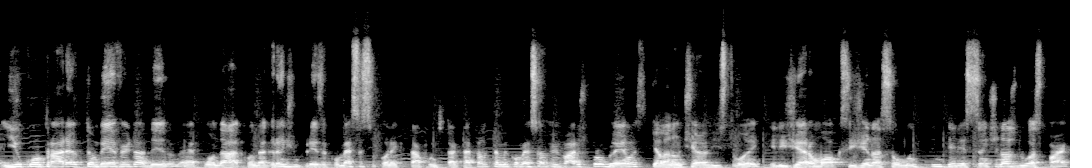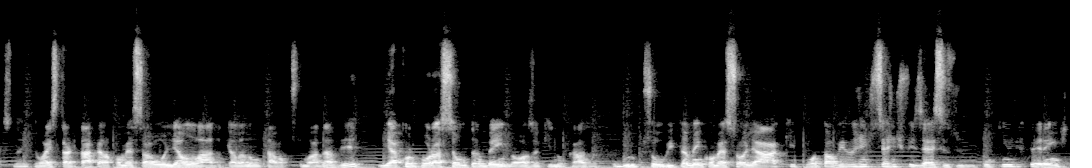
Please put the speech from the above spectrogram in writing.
E o contrário também é verdadeiro, né? Quando a, quando a grande empresa começa a se conectar com o startup, ela também começa a ver vários problemas que ela não tinha visto antes. Ele gera uma oxigenação muito interessante nas duas partes, né? Então a startup ela começa a olhar um lado que ela não estava acostumada a ver e a corporação também. Nós aqui no caso, o grupo Solvi também começa a olhar que, pô, talvez a gente se a gente fizesse isso um pouquinho diferente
